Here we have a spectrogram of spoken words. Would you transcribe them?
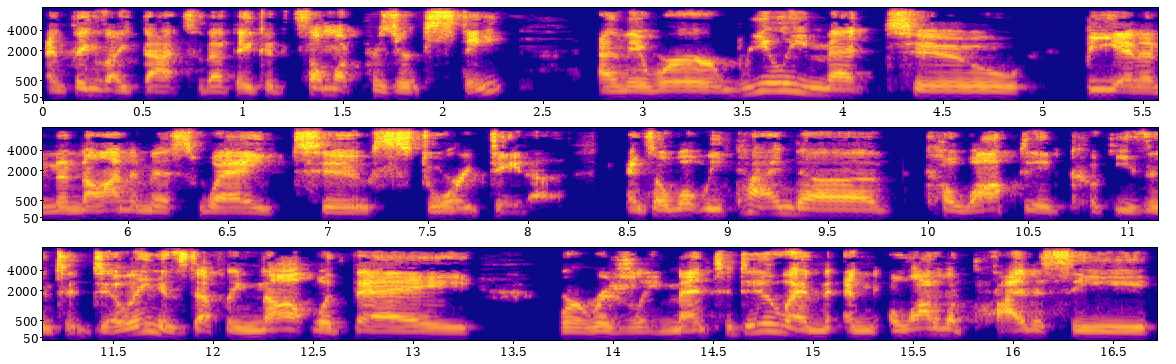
and things like that so that they could somewhat preserve state and they were really meant to be in an anonymous way to store data and so what we kind of co-opted cookies into doing is definitely not what they were originally meant to do and and a lot of the privacy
